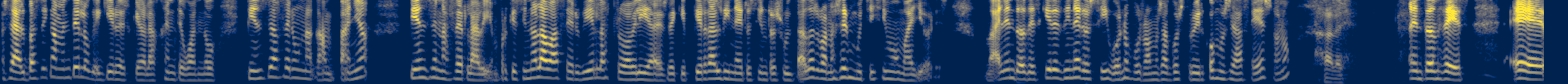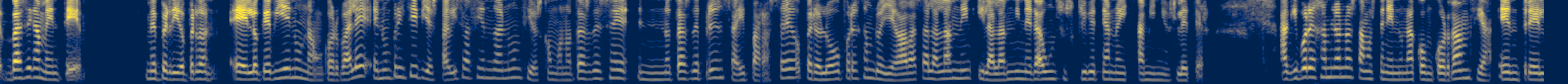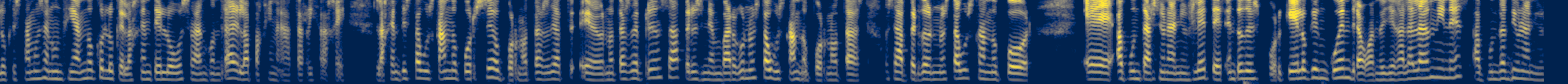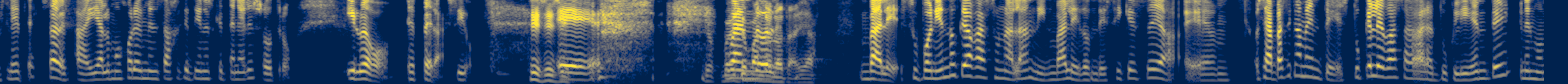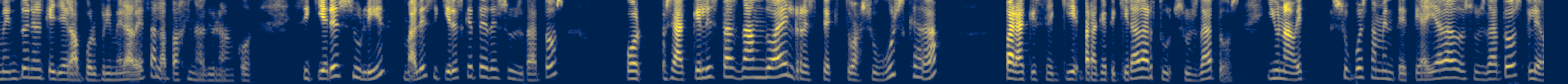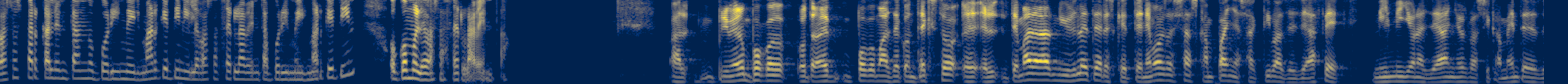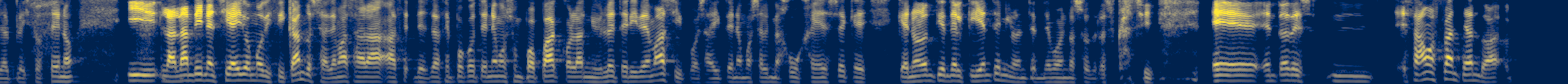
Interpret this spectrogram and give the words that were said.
o sea, básicamente lo que quiero es que la gente cuando piense hacer una campaña, piense en hacerla bien, porque si no la va a hacer bien, las probabilidades de que pierda el dinero sin resultados van a ser muchísimo mayores, ¿vale? Entonces, ¿quieres dinero? Sí, bueno, pues vamos a construir cómo se hace eso, ¿no? Vale. Entonces, eh, básicamente, me he perdido, perdón. Eh, lo que vi en un Anchor, ¿vale? En un principio estabais haciendo anuncios como notas de, notas de prensa y para SEO, pero luego, por ejemplo, llegabas a la landing y la landing era un suscríbete a mi, newsletter. Aquí, por ejemplo, no estamos teniendo una concordancia entre lo que estamos anunciando con lo que la gente luego se va a encontrar en la página de aterrizaje. La gente está buscando por SEO, por notas de, eh, notas de prensa, pero sin embargo no está buscando por notas, o sea, perdón, no está buscando por eh, apuntarse a una newsletter. Entonces, ¿por qué lo que encuentra cuando llega a la landing es apúntate a una newsletter? ¿sabes? Ahí a lo mejor el mensaje que tienes que tener es otro. Y luego, espera, sigo. Sí, sí, sí. Eh, Yo voy tomando nota ya. Vale, suponiendo que hagas una landing, ¿vale? Donde sí que sea, em, o sea, básicamente es tú qué le vas a dar a tu cliente en el momento en el que llega por primera vez a la página de un Anchor. Si quieres su lead, ¿vale? Si quieres que te dé sus datos, por, o sea, ¿qué le estás dando a él respecto a su búsqueda? para que, se, para que te quiera dar sus datos. Y una vez supuestamente te haya dado sus datos, ¿le vas a estar calentando por email marketing y le vas a hacer la venta por email marketing? ¿O cómo le vas a hacer la venta? Primero, un poco, otra vez, un poco más de contexto. Eh, el, tema de las newsletters es que tenemos esas campañas activas desde hace mil millones de años, básicamente, desde el Pleistoceno, y la landing en sí ha ido modificándose. Además, ahora desde hace poco tenemos un pop-up con las newsletters y demás, y pues ahí tenemos el Mejun GS que, que no lo entiende el cliente ni lo entendemos nosotros casi. Eh, entonces, mm, estábamos planteando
